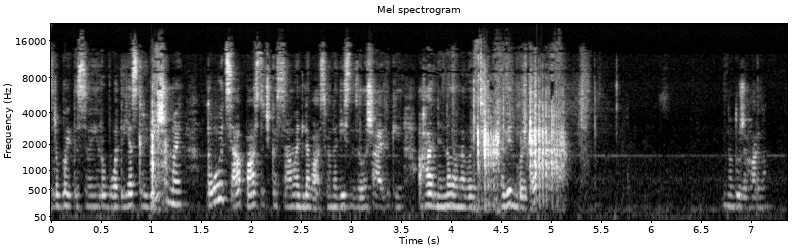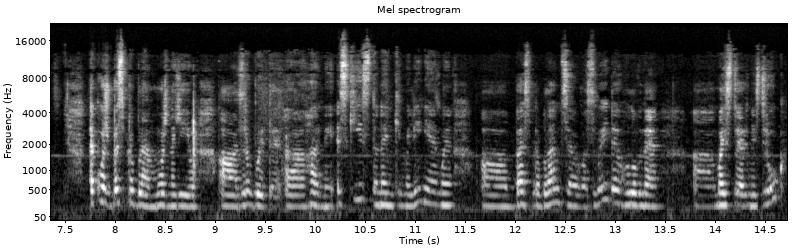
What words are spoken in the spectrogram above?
зробити свої роботи яскравішими, то ця пасточка саме для вас. Вона дійсно залишає такий гарний неоновий відбиток. Ну, дуже гарно. Також без проблем можна її а, зробити а, гарний ескіз тоненькими лініями. А, без проблем це у вас вийде. Головне а, майстерність рук.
